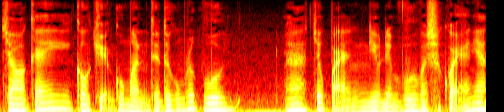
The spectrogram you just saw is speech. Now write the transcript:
cho cái câu chuyện của mình thì tôi cũng rất vui. Ha, chúc bạn nhiều niềm vui và sức khỏe nhé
